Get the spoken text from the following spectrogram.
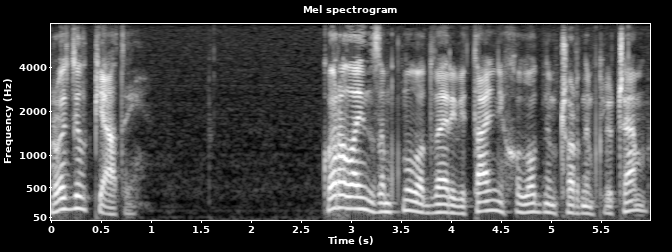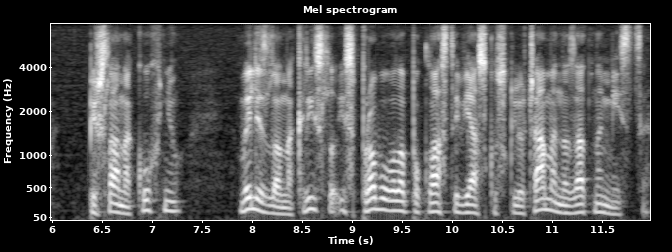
Розділ 5. Коралайн замкнула двері вітальні холодним чорним ключем, пішла на кухню, вилізла на крісло і спробувала покласти в'язку з ключами назад на місце.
